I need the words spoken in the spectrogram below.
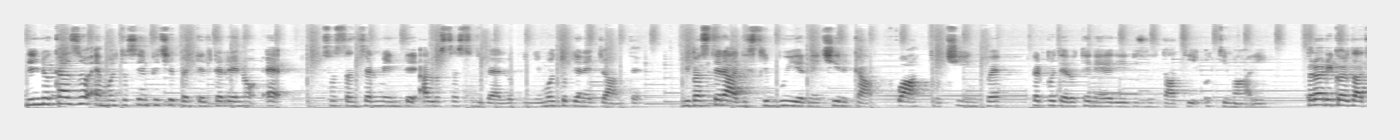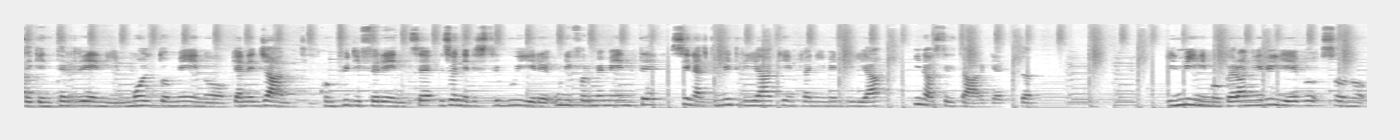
Nel mio caso è molto semplice perché il terreno è sostanzialmente allo stesso livello, quindi molto pianeggiante. Vi basterà distribuirne circa 4-5 per poter ottenere dei risultati ottimali. Però ricordate che in terreni molto meno pianeggianti, con più differenze, bisogna distribuire uniformemente sia in altimetria che in planimetria i nostri target. Il minimo per ogni rilievo sono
